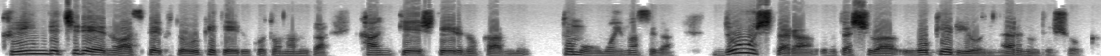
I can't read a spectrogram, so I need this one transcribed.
クインカンクスのアスペクトを受けていることなのが関係しているのかとも思いますが、どうしたら私は動けるようになるのでしょうか？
